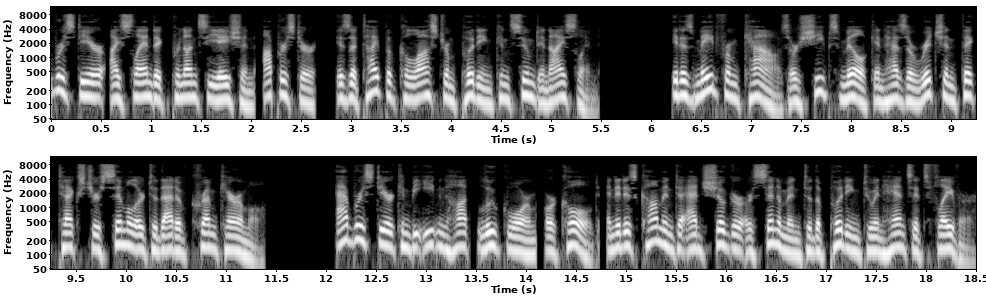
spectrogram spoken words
Ábrystir Icelandic pronunciation, is a type of colostrum pudding consumed in Iceland. It is made from cow's or sheep's milk and has a rich and thick texture similar to that of creme caramel. Ábrystir can be eaten hot, lukewarm, or cold, and it is common to add sugar or cinnamon to the pudding to enhance its flavor.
